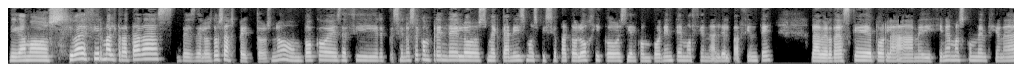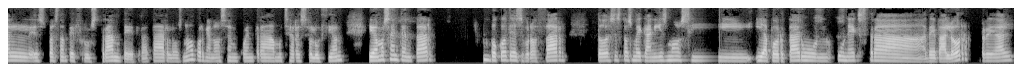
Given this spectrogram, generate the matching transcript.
digamos, iba a decir maltratadas desde los dos aspectos, ¿no? Un poco, es decir, si no se comprende los mecanismos fisiopatológicos y el componente emocional del paciente, la verdad es que por la medicina más convencional es bastante frustrante tratarlos, ¿no? Porque no se encuentra mucha resolución y vamos a intentar un poco desbrozar todos estos mecanismos y, aportar un, un extra de valor real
